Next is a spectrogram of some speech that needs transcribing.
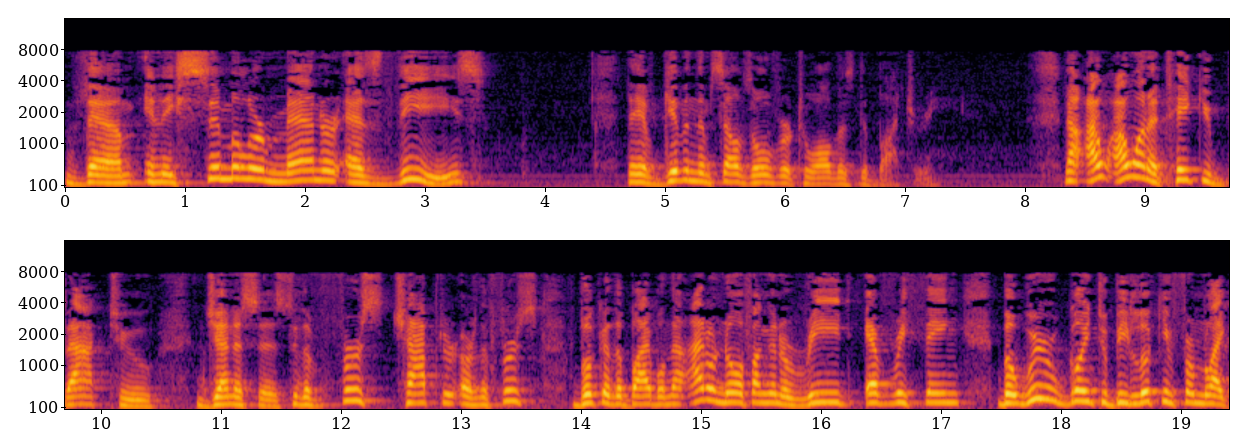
them in a similar manner as these, they have given themselves over to all this debauchery. Now, I, I want to take you back to Genesis, to the first chapter or the first book of the Bible. Now, I don't know if I'm going to read everything, but we're going to be looking from like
